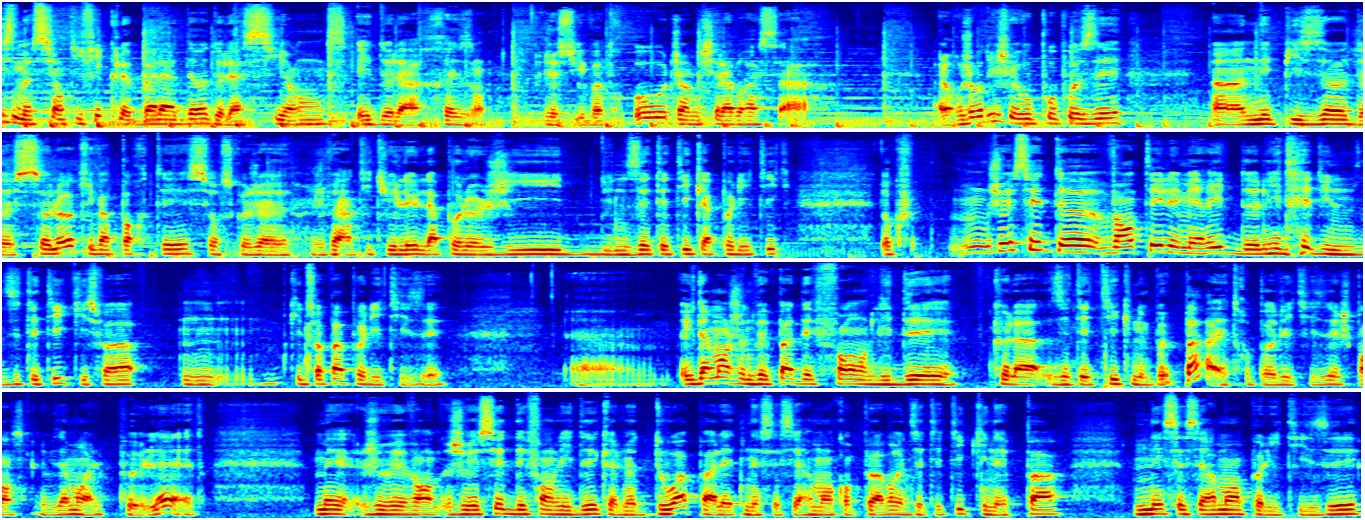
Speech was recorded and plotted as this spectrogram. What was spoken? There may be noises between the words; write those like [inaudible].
Scepticisme scientifique, le balado de la science et de la raison. Je suis votre hôte Jean-Michel Abrassard. Alors aujourd'hui, je vais vous proposer un épisode solo qui va porter sur ce que je, vais intituler l'apologie d'une zététique apolitique. Donc, je vais essayer de vanter les mérites de l'idée d'une zététique qui soit hmm, qui ne soit pas politisée. Euh, évidemment, je ne vais pas défendre l'idée que la zététique ne peut pas être politisée. Je pense qu'évidemment, elle peut l'être. Mais je vais, essayer de défendre l'idée qu'elle ne doit pas l'être nécessairement, qu'on peut avoir une zététique qui n'est pas nécessairement politisée.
